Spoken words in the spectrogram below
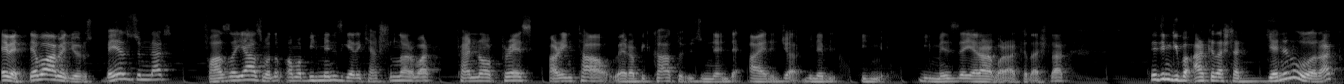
Evet devam ediyoruz. Beyaz üzümler fazla yazmadım ama bilmeniz gereken şunlar var. Fernand Press, Arintao ve Rabicato üzümlerinde ayrıca bile, bilme, bilmenizde yarar var arkadaşlar. Dediğim gibi arkadaşlar genel olarak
